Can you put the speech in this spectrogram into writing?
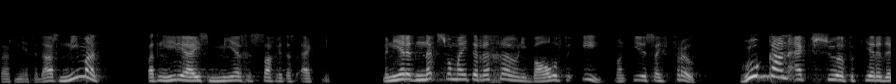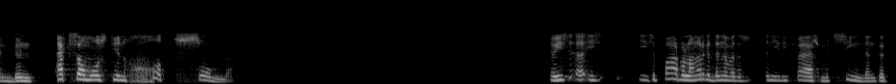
Vers 9. Daar's niemand wat in hierdie huis meer gesag het as ek nie. Meneer het niks van my teruggehou nie behalwe vir u, want u is sy vrou. Hoe kan ek so 'n verkeerde ding doen? Ek sal mos teen God sondig. Nou hier's eh, hier's hier's 'n paar belangrike dinge wat ons in hierdie vers moet sien, dink ek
